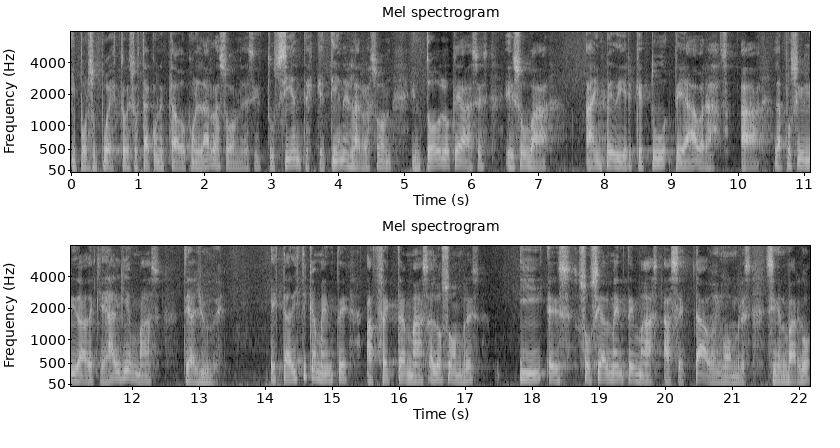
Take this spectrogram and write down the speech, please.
y por supuesto eso está conectado con la razón, es decir, tú sientes que tienes la razón en todo lo que haces, eso va a impedir que tú te abras a la posibilidad de que alguien más te ayude estadísticamente afecta más a los hombres y es socialmente más aceptado en hombres. Sin embargo,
